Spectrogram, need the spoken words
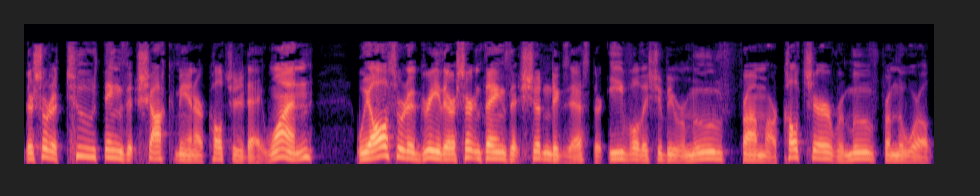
there's sort of two things that shock me in our culture today. One we all sort of agree there are certain things that shouldn't exist. They're evil. They should be removed from our culture, removed from the world.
